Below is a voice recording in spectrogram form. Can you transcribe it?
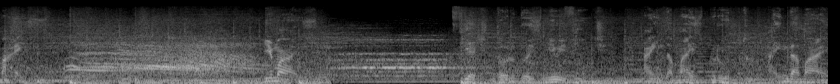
Mais. E mais. Fiat Toro 2020. Ainda mais bruto. Ainda mais.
